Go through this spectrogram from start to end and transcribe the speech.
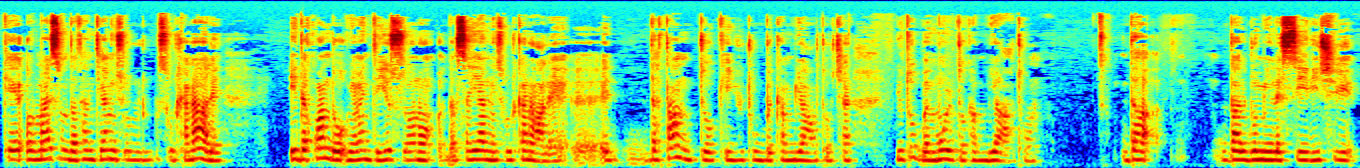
che ormai sono da tanti anni sul, sul canale, e da quando ovviamente io sono da 6 anni sul canale, eh, è da tanto che YouTube è cambiato, cioè YouTube è molto cambiato, da, dal 2016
